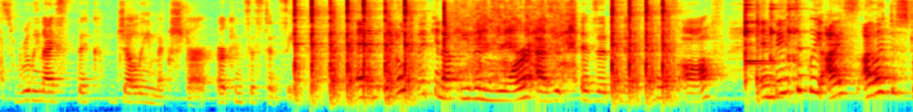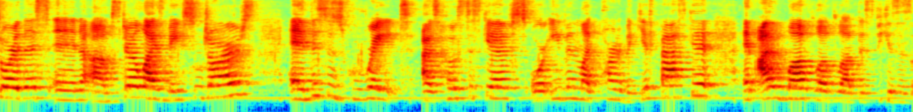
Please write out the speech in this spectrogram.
It's really nice thick jelly mixture or consistency. And it'll thicken up even more as it, as it you know, pulls off. And basically I, I like to store this in um, sterilized mason jars and this is great as hostess gifts or even like part of a gift basket. And I love, love, love this because it's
